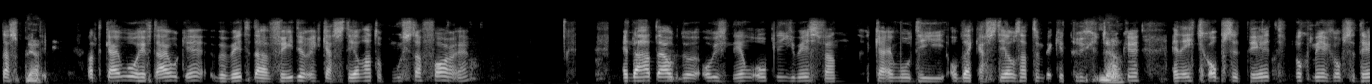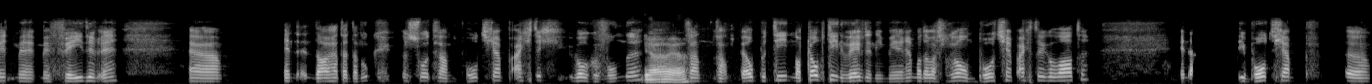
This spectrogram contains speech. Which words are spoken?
Dat is punt Ja. Want Kylo heeft eigenlijk... Hè, we weten dat Vader een kasteel had op Mustafar. Hè. En dat had eigenlijk de originele opening geweest van Kylo die op dat kasteel zat, een beetje teruggetrokken. En echt geobsedeerd, nog meer geobsedeerd met, met Vader. Hè. Eh, En, en daar had hij dan ook een soort van boodschapachtig wel gevonden Ja, ja. van, van Palpatine. Maar Palpatine leefde niet meer, hè, maar er was nog wel een boodschap achtergelaten. En dat- die boodschap, ehm,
